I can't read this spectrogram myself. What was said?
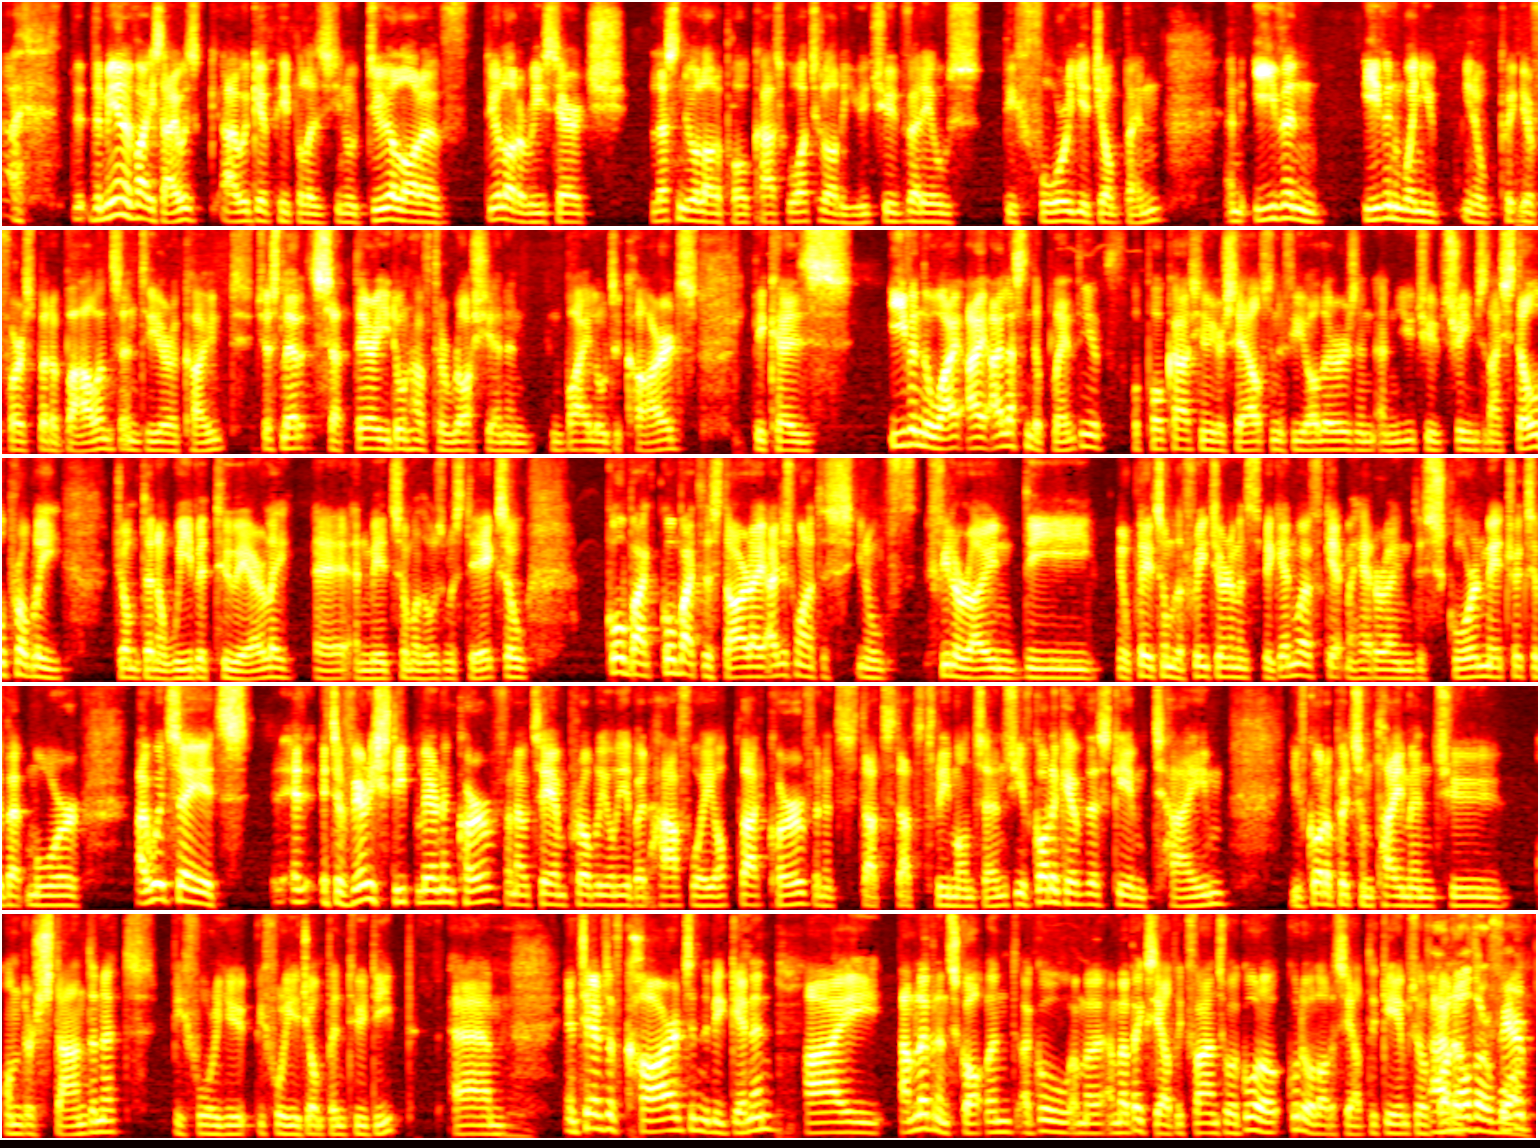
I the main advice I was I would give people is you know do a lot of do a lot of research listen to a lot of podcasts, watch a lot of YouTube videos before you jump in, and even even when you you know put your first bit of balance into your account, just let it sit there. You don't have to rush in and, and buy loads of cards because even though I, I, I listen to plenty of, of, podcasts, you know, yourselves and a few others and, and YouTube streams, and I still probably jumped in a wee bit too early uh, and made some of those mistakes. So go back going back to the start, I, I just wanted to you know feel around the you know played some of the free tournaments to begin with, get my head around the scoring matrix a bit more. I would say it's it, it's a very steep learning curve, and I would say I'm probably only about halfway up that curve, and it's that's that's three months in. So you've got to give this game time. You've got to put some time into understanding it before you before you jump in too deep. Um, mm. In terms of cards in the beginning, I I'm living in Scotland. I go. I'm a, I'm a big Celtic fan, so I go to, go to a lot of Celtic games. So I've got another fair, one.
